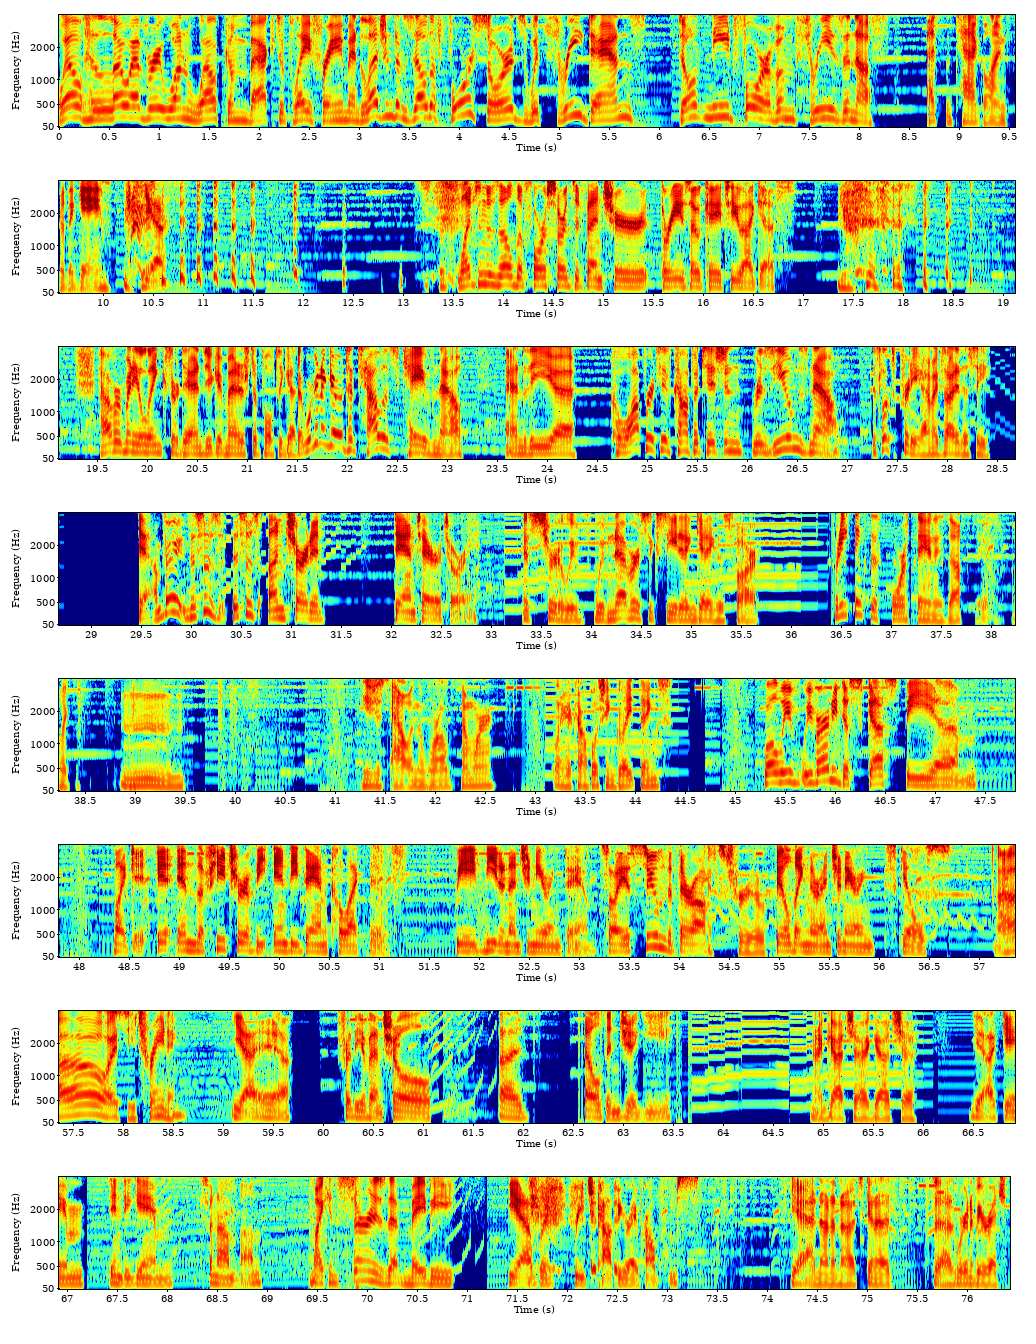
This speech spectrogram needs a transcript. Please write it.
Well, hello everyone. Welcome back to Playframe and Legend of Zelda Four Swords with three Dans. Don't need four of them, three's enough. That's the tagline for the game. Yeah. it's, it's Legend of Zelda Four Swords Adventure. Three is okay too, I guess. However many links or Dans you can manage to pull together. We're going to go to Talus Cave now, and the uh, cooperative competition resumes now. This looks pretty. I'm excited to see. Yeah, I'm very. This is this is uncharted Dan territory. It's true. We've we've never succeeded in getting this far. What do you think the fourth Dan is up to? Like, the, Mm, he's just out in the world somewhere? like accomplishing great things. Well, we've we've already discussed the um, like i- i- in the future of the Indie Dan Collective, we need an engineering Dan. So I assume that they're off That's true. building their engineering skills. Oh, I see. Training. Yeah, yeah, yeah. For the eventual uh, Elden Jiggy, I gotcha. I gotcha. yeah, game indie game phenomenon. My concern is that maybe Yeah, would reach copyright problems. Yeah, no, no, no. It's gonna, uh, we're gonna be rich.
